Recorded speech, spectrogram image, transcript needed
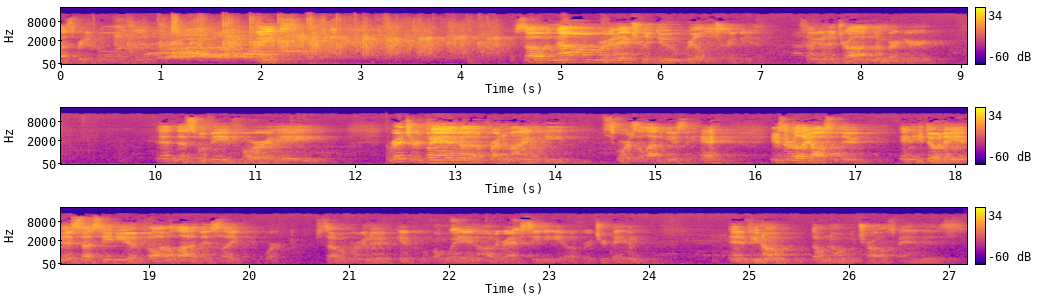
That was pretty cool, wasn't it? Thanks. So now we're gonna actually do real trivia. So I'm gonna draw a number here. And this will be for a Richard Band, a friend of mine. He scores a lot of music. He's a really awesome dude. And he donated this uh, CD of uh, a lot of his like work. So we're gonna give away an autographed CD of Richard Band. And if you don't don't know who Charles Band is,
